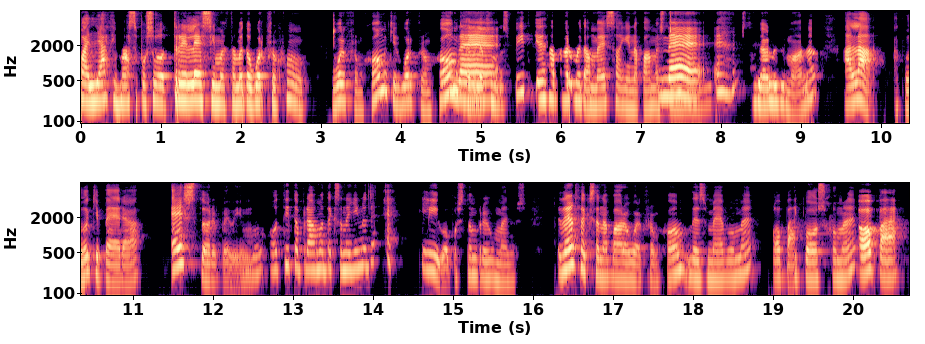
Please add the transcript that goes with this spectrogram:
Παλιά θυμάσαι πόσο τρελές ήμασταν με το work from home; Work from home και work from home ναι. και θα δουλέψουμε το σπίτι και δεν θα πάρουμε τα μέσα για να πάμε στο, ναι. στο διάλογο τη μάνα. Αλλά από εδώ και πέρα, έστω ρε παιδί μου, ότι τα πράγματα ξαναγίνονται ε, λίγο όπως ήταν προηγουμένως. Δεν θα ξαναπάρω work from home, δεσμεύομαι, Οπα. υπόσχομαι. Οπα.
